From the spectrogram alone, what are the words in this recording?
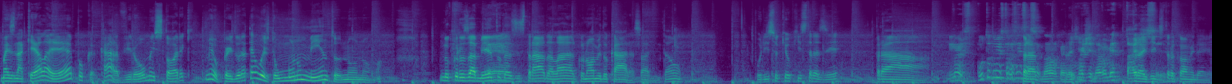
Mas naquela época, cara, virou uma história que, meu, perdura até hoje. Tem um monumento no, no, no cruzamento É. das estradas lá com o nome do cara, sabe? Então, por isso que eu quis trazer pra, Não, puta de uma Pra- sensacional, cara. pra Eu gente- imaginava metade pra gente aí. trocar uma ideia.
